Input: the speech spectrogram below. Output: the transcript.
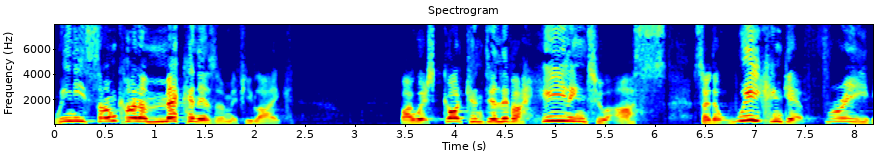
We need some kind of mechanism, if you like, by which God can deliver healing to us so that we can get free,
